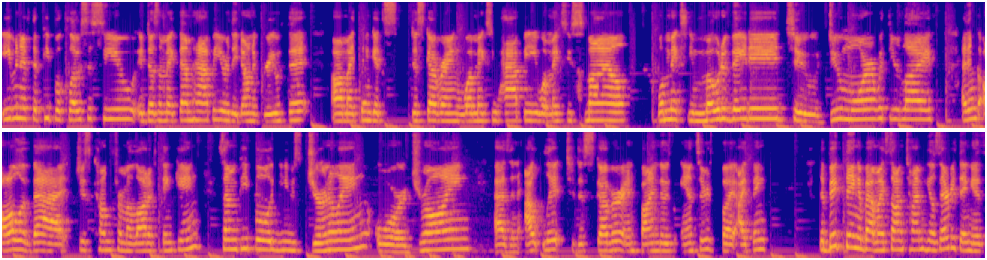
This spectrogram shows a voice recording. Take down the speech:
Even if the people closest to you, it doesn't make them happy or they don't agree with it. Um, I think it's discovering what makes you happy, what makes you smile, what makes you motivated to do more with your life. I think all of that just comes from a lot of thinking. Some people use journaling or drawing as an outlet to discover and find those answers. But I think the big thing about my song Time Heals Everything is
